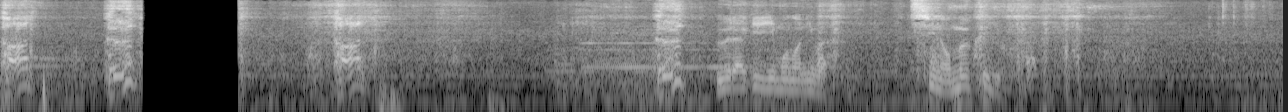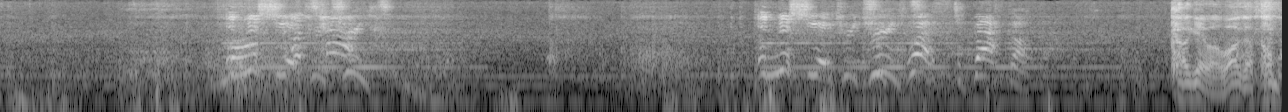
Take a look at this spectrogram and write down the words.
はっふっはっふっ裏切り者には死の報いを Initiate retreat. Initiate retreat. Request backup. 影は我が友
